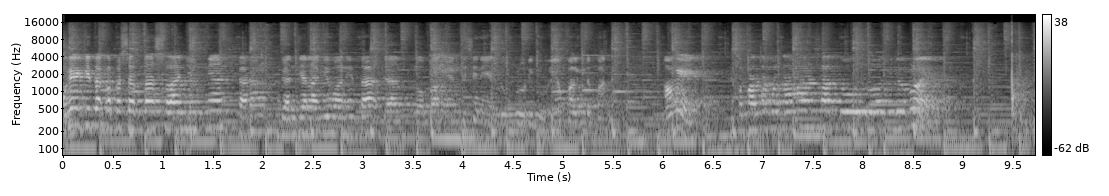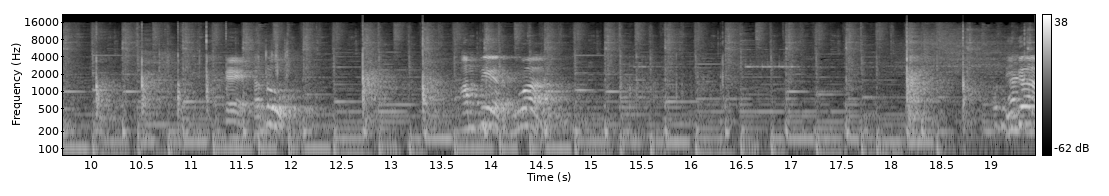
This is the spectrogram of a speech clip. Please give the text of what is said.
Oke, kita ke peserta selanjutnya. Sekarang gantian lagi wanita dan lubang yang di sini yang 20.000 yang paling depan. Oke, kesempatan pertama satu, dua, tiga mulai. Oke, satu. Hampir, dua. Tiga.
